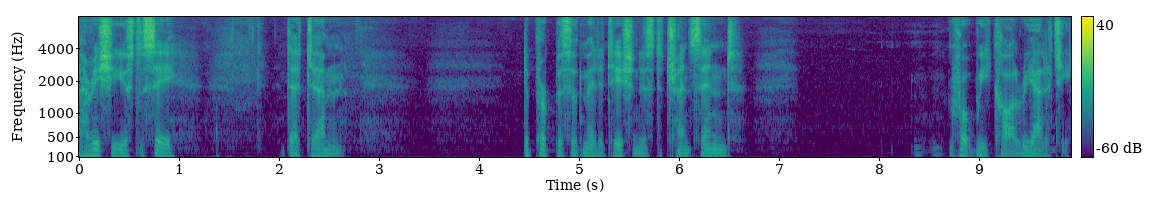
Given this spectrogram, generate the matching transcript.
Maharishi used to say that um, the purpose of meditation is to transcend what we call reality.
